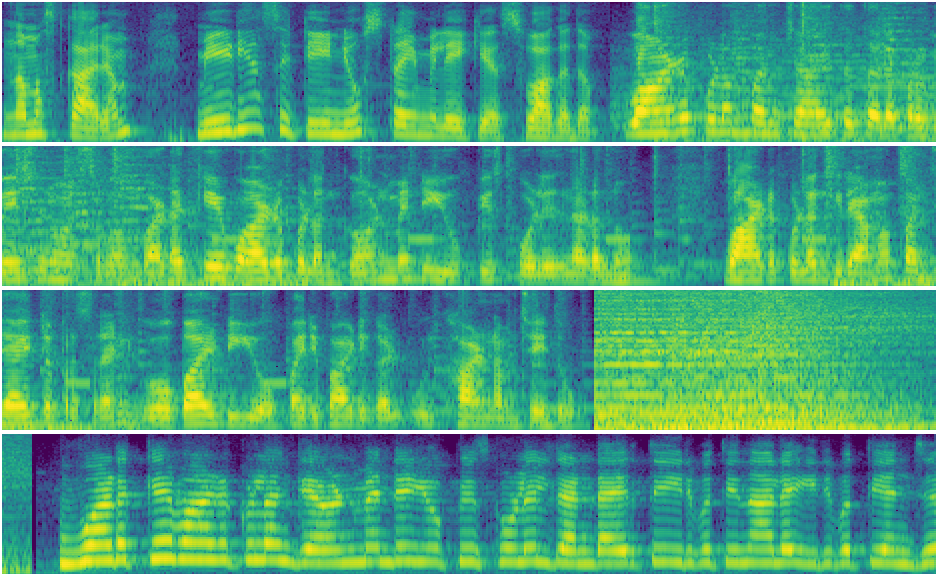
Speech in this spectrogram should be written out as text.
നമസ്കാരം. മീഡിയ സിറ്റി ന്യൂസ് ടൈമിലേക്ക് സ്വാഗതം. വാഴക്കുളം പഞ്ചായത്ത് തല പ്രവേശനോത്സവം വടക്കേ വാഴക്കുളം ഗവൺമെന്റ് യു പി സ്കൂളിൽ നടന്നു. വാഴക്കുളം ഗ്രാമപഞ്ചായത്ത് പ്രസിഡന്റ് ഗോപാൽ ഡിഒ പരിപാടികൾ ഉദ്ഘാടനം ചെയ്തു. വടക്കേ വാഴക്കുളം ഗവൺമെന്റ് യു പി സ്കൂളിൽ രണ്ടായിരത്തി ഇരുപത്തിനാല് ഇരുപത്തിയഞ്ച്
